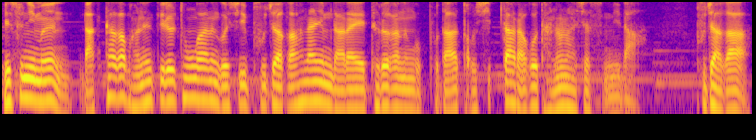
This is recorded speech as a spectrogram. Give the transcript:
예수님은 낙타가 바늘길을 통과하는 것이 부자가 하나님 나라에 들어가는 것보다 더 쉽다라고 단언하셨습니다. 부자가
